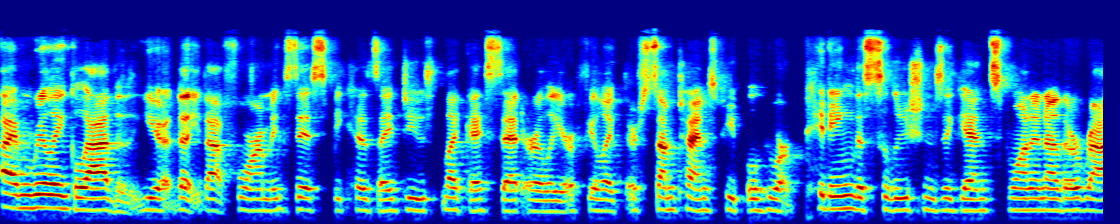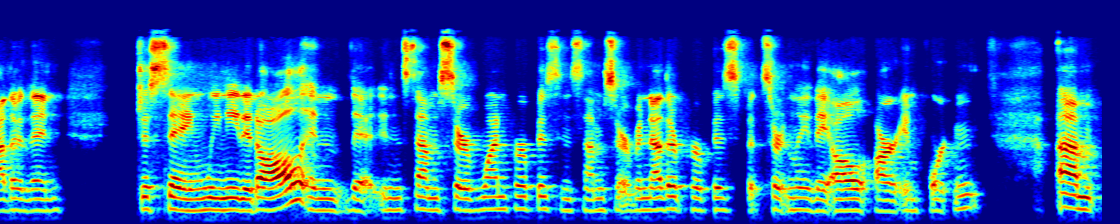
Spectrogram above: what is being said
I'm really glad that you that that forum exists because I do, like I said earlier, feel like there's sometimes people who are pitting the solutions against one another rather than just saying we need it all and that in some serve one purpose and some serve another purpose, but certainly they all are important. Um,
